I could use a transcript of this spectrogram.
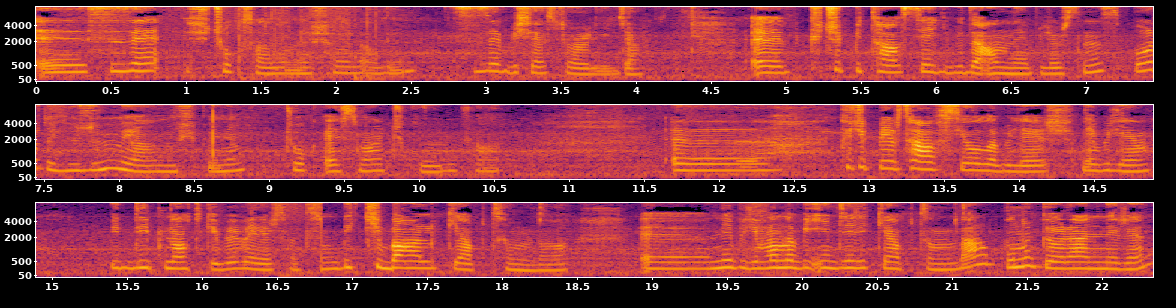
e, size şu çok sallanıyor. Şöyle alayım. Size bir şey söyleyeceğim. E, küçük bir tavsiye gibi de anlayabilirsiniz. Bu arada yüzüm mü yanmış benim? Çok esmer çıkıyorum şu an. E, küçük bir tavsiye olabilir. Ne bileyim bir dipnot gibi belirtmek istiyorum. Bir kibarlık yaptığımda, e, ne bileyim ona bir incelik yaptığımda bunu görenlerin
